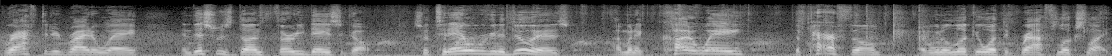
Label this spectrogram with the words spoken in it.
grafted it right away and this was done 30 days ago. So today what we're to do is I'm to cut away the parafilm and we're to look at what the graft looks like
